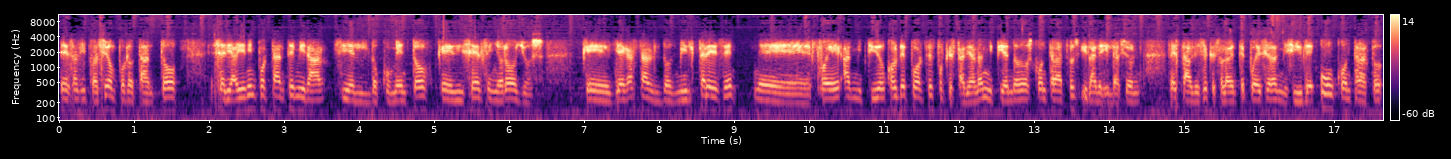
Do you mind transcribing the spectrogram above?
esa situación. Por lo tanto, sería bien importante mirar si el documento que dice el señor Hoyos, que llega hasta el 2013, eh, fue admitido en Coldeportes porque estarían admitiendo dos contratos y la legislación establece que solamente puede ser admisible un contrato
